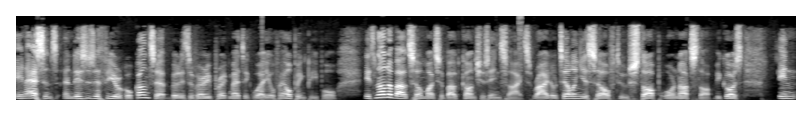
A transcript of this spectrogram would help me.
in essence, and this is a theoretical concept, but it's a very pragmatic way of helping people. It's not about so much about conscious insights, right? Or telling yourself to stop or not stop, because in,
